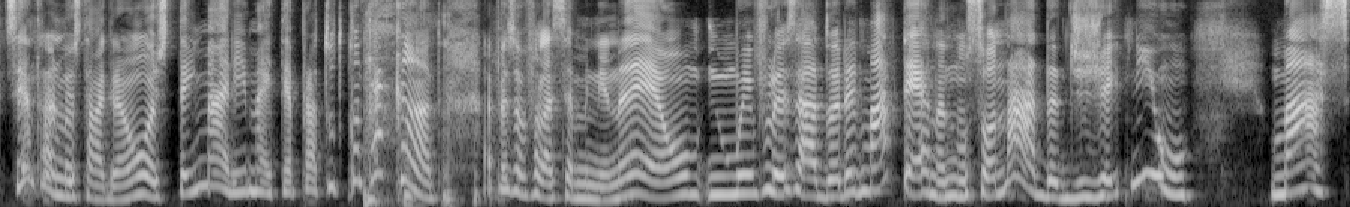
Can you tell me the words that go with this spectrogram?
Você entrar no meu Instagram hoje, tem Maria e Maitê pra tudo quanto é canto. A pessoa fala, essa menina é um- uma influenciadora materna, não sou nada, de jeito nenhum. Mas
